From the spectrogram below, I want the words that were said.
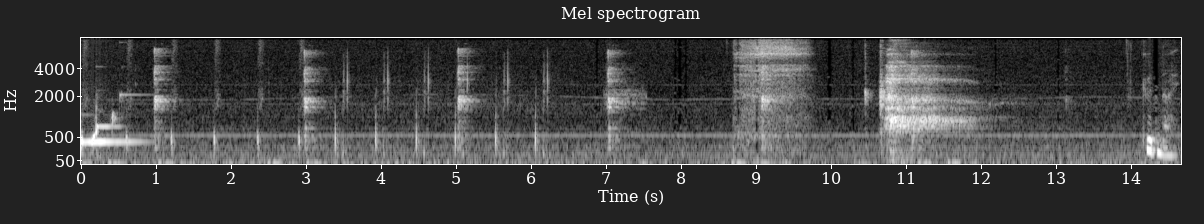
Good night,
